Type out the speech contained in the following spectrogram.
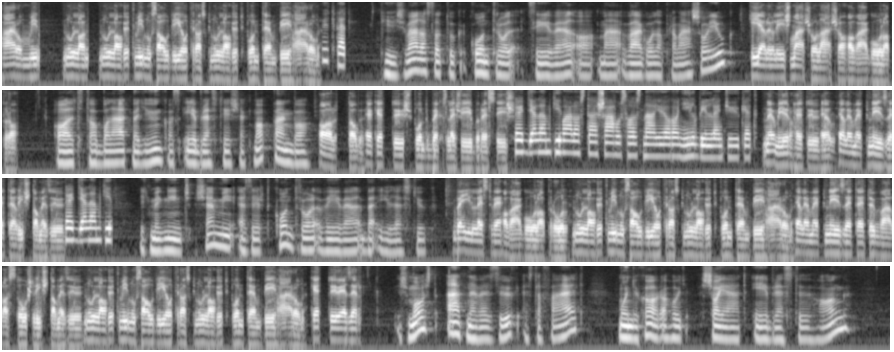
03 min 0 05 minusz audio trask 05.mp3. 5 per Ki is választottuk, Ctrl C-vel a má- vágólapra másoljuk, Kijelölés másolása a vágólapra. Alt tabbal átmegyünk az ébresztések mappánkba, Alt tab e2 pont backslash ébresztés. egy elem kiválasztásához használja a nyíl billentyűket. Nem érhető el elemek nézete listamező. Egy elem ki itt még nincs semmi, ezért Ctrl V-vel beillesztjük. Beillesztve a vágólapról 05 minusz audio trask 05.mp3 elemek nézete több választós listamező 05 minusz audio trask 05.mp3 2000 És most átnevezzük ezt a fájlt, mondjuk arra, hogy saját ébresztő hang,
